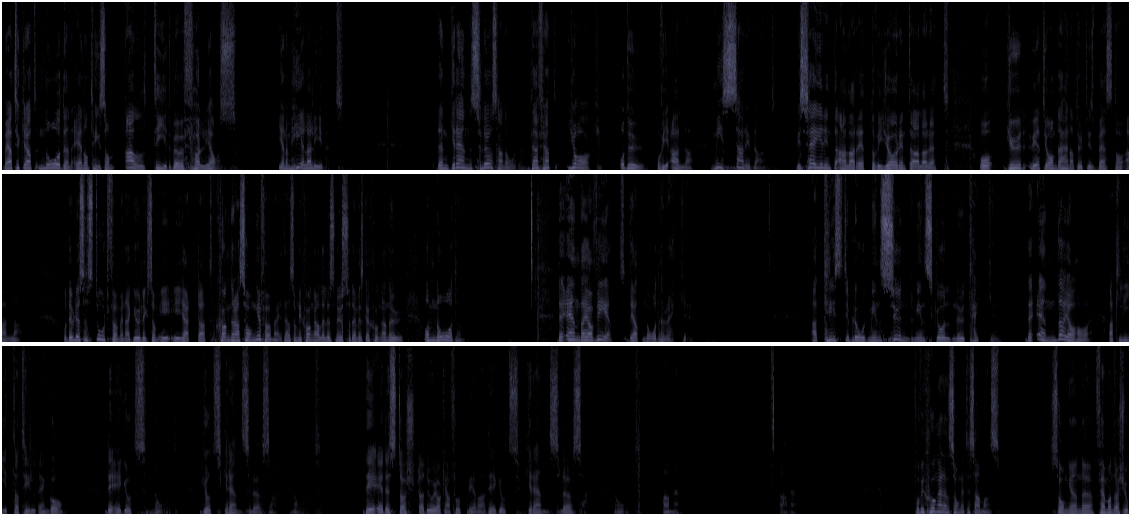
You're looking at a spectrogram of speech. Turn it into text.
Men jag tycker att nåden är någonting som alltid behöver följa oss genom hela livet. Den gränslösa nåden. Därför att jag och du och vi alla missar ibland. Vi säger inte alla rätt och vi gör inte alla rätt. Och Gud vet ju om det här naturligtvis bäst av alla. Och det blev så stort för mig när Gud liksom i, i hjärtat sjöng några sånger för mig. Den som ni sjöng alldeles nyss och den vi ska sjunga nu. Om nåden. Det enda jag vet det är att nåden räcker. Att Kristi blod min synd, min skuld nu täcker. Det enda jag har att lita till en gång, det är Guds nåd. Guds gränslösa. Det är det största du och jag kan få uppleva. Det är Guds gränslösa nåd. Amen. Amen. Får vi sjunga den sången tillsammans? Sången eh, 527.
